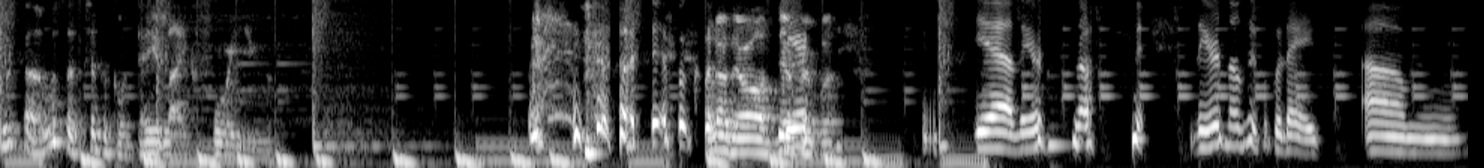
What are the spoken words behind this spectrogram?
What's a, what's a typical day like for you? I know they're all different, but yeah, there's no there's no typical days. Um,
